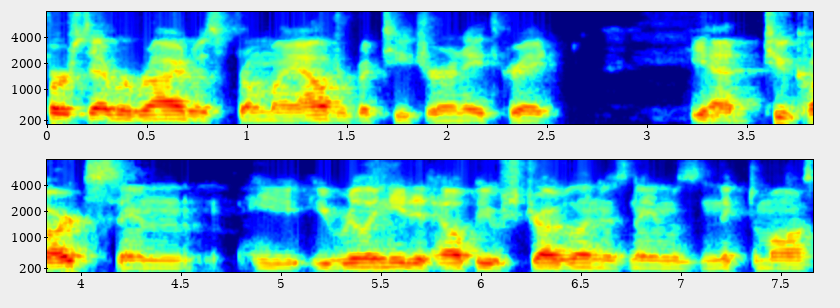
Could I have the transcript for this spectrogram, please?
first ever ride was from my algebra teacher in eighth grade. He had two karts and he, he really needed help. He was struggling. His name was Nick DeMoss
